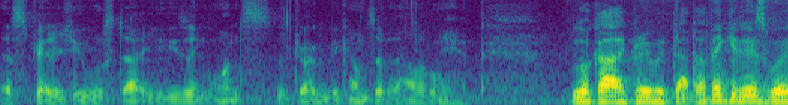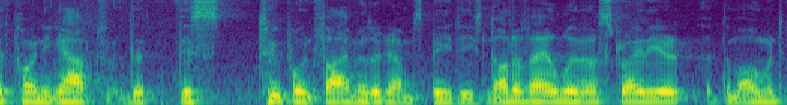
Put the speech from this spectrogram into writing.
a strategy we'll start using once the drug becomes available. Yeah. Look, I agree with that. I think it is worth pointing out that this 2.5 milligrams BD is not available in Australia at the moment.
